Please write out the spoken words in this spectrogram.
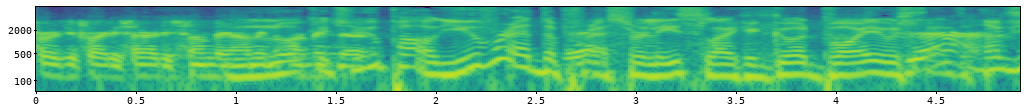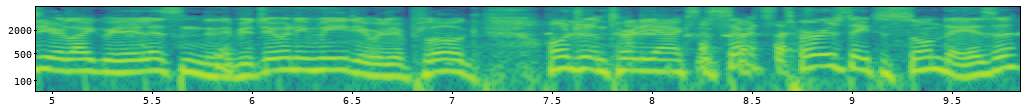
Thursday, Friday, Saturday, Sunday. I'm in- Look at in the- you, Paul. You've read the press release like a good boy. It was Yeah. on to you like, will you listen? If you do any media, will you plug 130 acts? It starts Thursday to Sunday, is it?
